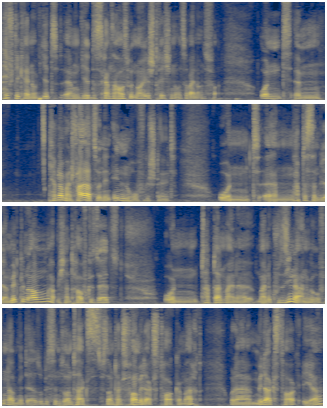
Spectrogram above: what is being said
heftig renoviert. Ähm, die, das ganze Haus wird neu gestrichen und so weiter und so fort. Und ähm, ich habe dann mein Fahrrad so in den Innenhof gestellt und ähm, habe das dann wieder mitgenommen, habe mich dann draufgesetzt und habe dann meine, meine Cousine angerufen, habe mit der so ein bisschen Sonntags, Sonntags Vormittagstalk gemacht oder Mittagstalk eher.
